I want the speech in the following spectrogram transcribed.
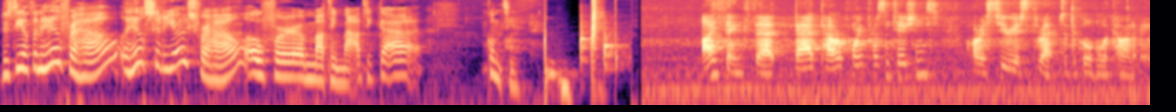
Dus die had een heel verhaal, een heel serieus verhaal over eh, mathematica. Komt-ie. I think that bad PowerPoint presentations are a serious threat to the global economy.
